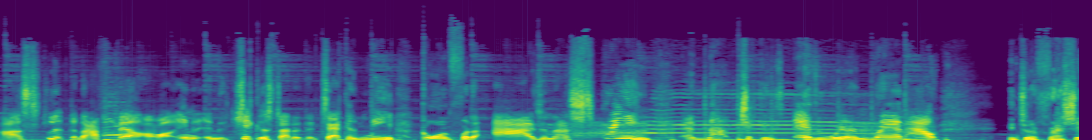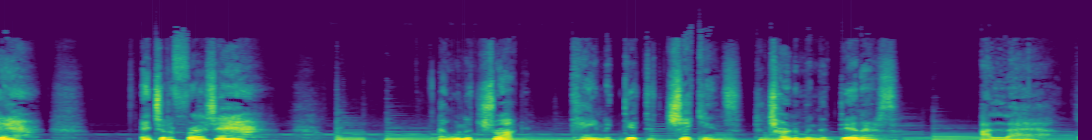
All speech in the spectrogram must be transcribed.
I slipped and I fell all in it, and the chickens started attacking me, going for the eyes, and I screamed and knocked chickens everywhere and ran out into the fresh air, into the fresh air. And when the truck came to get the chickens to turn them into dinners, I laughed.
